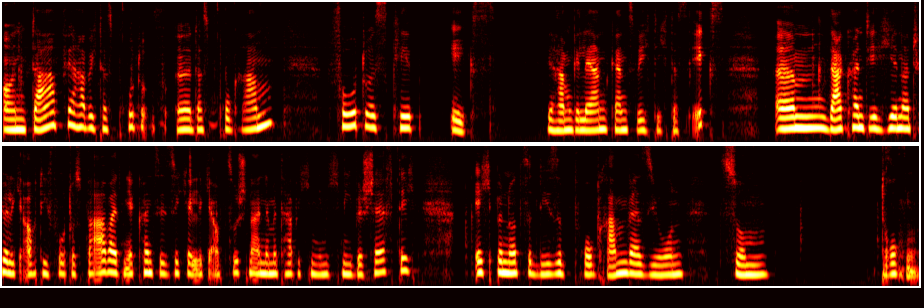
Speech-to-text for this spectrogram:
Und dafür habe ich das, Proto, äh, das Programm Photoscape X. Wir haben gelernt, ganz wichtig, das X. Ähm, da könnt ihr hier natürlich auch die Fotos bearbeiten. Ihr könnt sie sicherlich auch zuschneiden, damit habe ich mich nie beschäftigt. Ich benutze diese Programmversion zum Drucken.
